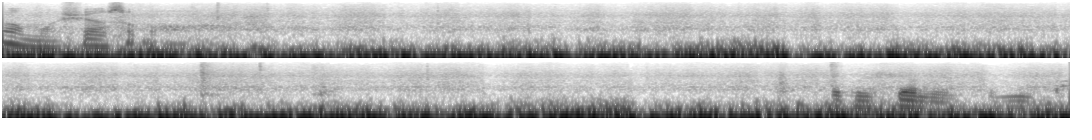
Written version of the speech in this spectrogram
恶魔需要什么？这个需要你生命吧？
